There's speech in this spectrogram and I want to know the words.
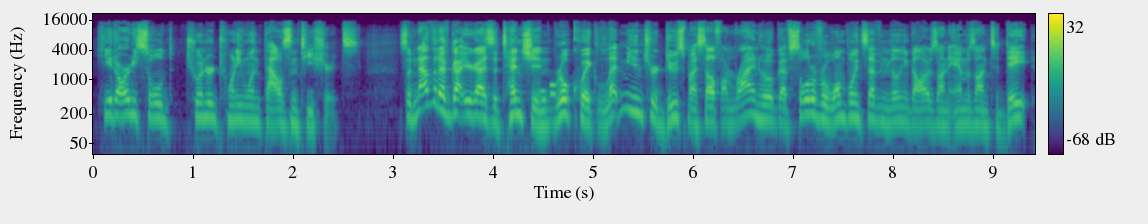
He had already sold 221,000 t shirts. So now that I've got your guys' attention, real quick, let me introduce myself. I'm Ryan Hogue. I've sold over $1.7 million on Amazon to date,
